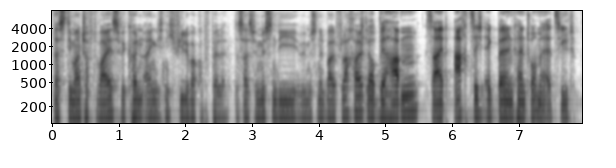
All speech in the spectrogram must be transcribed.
dass die Mannschaft weiß, wir können eigentlich nicht viel über Kopfbälle. Das heißt, wir müssen, die, wir müssen den Ball flach halten. Ich glaube, wir haben seit 80 Eckbällen kein Tor mehr erzielt.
